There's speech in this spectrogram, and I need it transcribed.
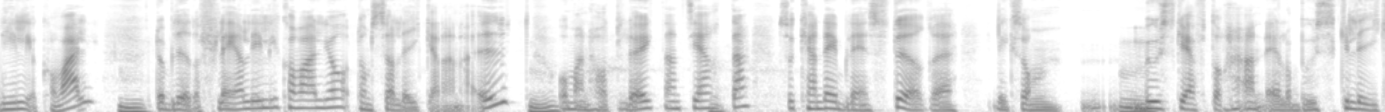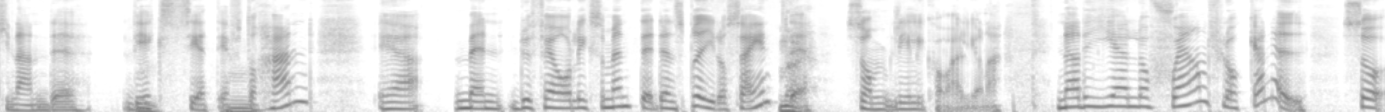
liljekonvalj, då blir det fler liljekonvaljer. De ser likadana ut. Om man har ett löjtnantshjärta så kan det bli en större liksom, busk efterhand eller buskliknande växtsätt efterhand. Eh, men du får liksom inte, den sprider sig inte Nej. som liljekonvaljerna. När det gäller stjärnflocka nu så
